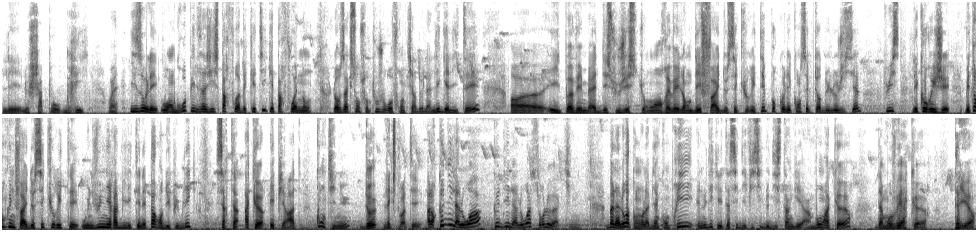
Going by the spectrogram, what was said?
le chapeau gris. Isolés ou en groupe, ils agissent parfois avec éthique et parfois non. Leurs actions sont toujours aux frontières de la légalité euh, ils peuvent émettre des suggestions en révélant des failles de sécurité pour que les concepteurs du logiciel puissent les corriger. Mais tant qu'une faille de sécurité ou une vulnérabilité n'est pas rendue publique, certains hackers et pirates continuent de l'exploiter. Alors que dit la loi Que dit la loi sur le hacking? Ben, La loi, comme on l'a bien compris, elle nous dit qu'il est assez difficile de distinguer un bon hacker d'un mauvais hacker. D'ailleurs,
